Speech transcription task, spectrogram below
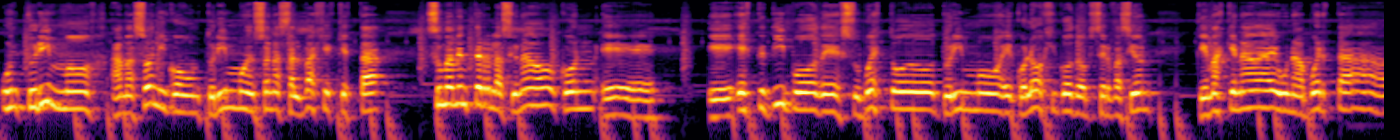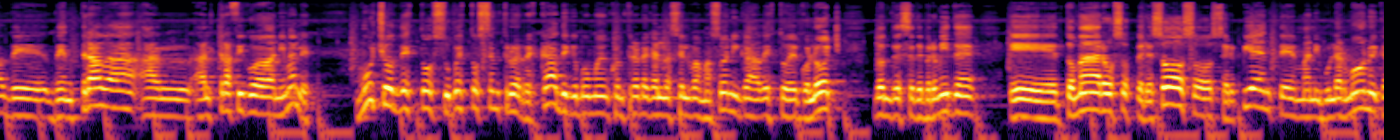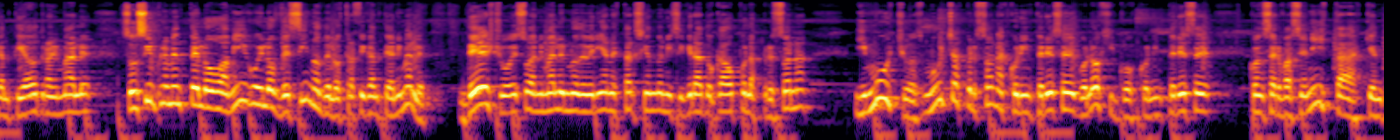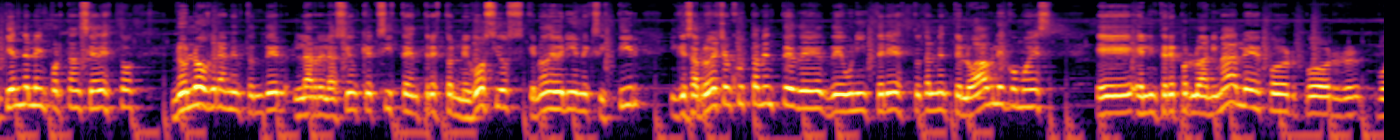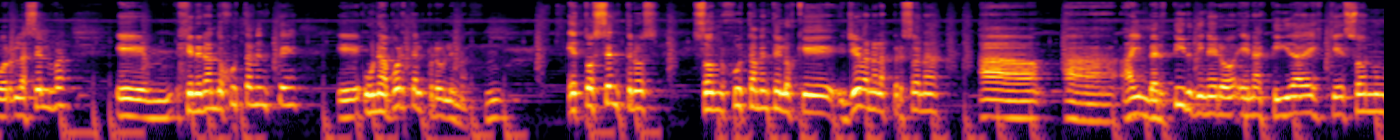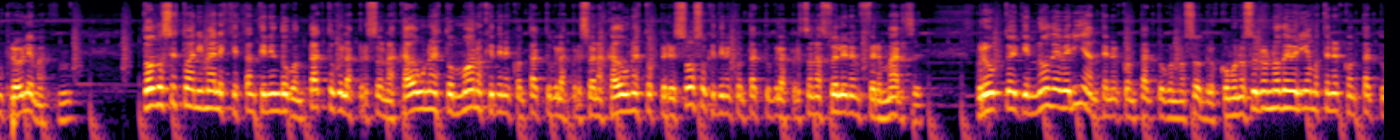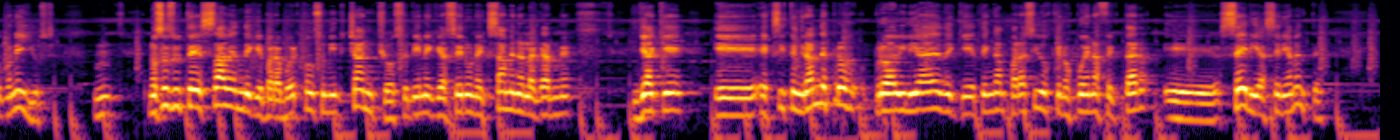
un turismo amazónico, un turismo en zonas salvajes que está sumamente relacionado con eh, eh, este tipo de supuesto turismo ecológico de observación que más que nada es una puerta de, entrada al, tráfico de animales. Muchos de estos supuestos centros de rescate que podemos encontrar acá en la selva amazónica, de estos ecoloch, donde se te permite eh, tomar osos perezosos, serpientes, manipular monos y cantidad de otros animales, son simplemente los amigos y los vecinos de los traficantes de animales. De hecho, esos animales no deberían estar siendo ni siquiera tocados por las personas y muchos, muchas personas con intereses ecológicos, con intereses conservacionistas, que entienden la importancia de esto, no logran entender la relación que existe entre estos negocios que no deberían existir y que se aprovechan justamente de, un interés totalmente loable como es eh, el interés por los animales, por, la selva, eh, generando justamente eh, un aporte al problema. Estos centros son justamente los que llevan a las personas a, a invertir dinero en actividades que son un problema. Todos estos animales que están teniendo contacto con las personas, cada uno de estos monos que tienen contacto con las personas, cada uno de estos perezosos que tienen contacto con las personas suelen enfermarse, producto de que no deberían tener contacto con nosotros, como nosotros no deberíamos tener contacto con ellos. ¿Mm? No sé si ustedes saben de que para poder consumir chancho se tiene que hacer un examen a la carne, ya que eh, existen grandes probabilidades de que tengan parásitos que nos pueden afectar eh, seria, seriamente.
